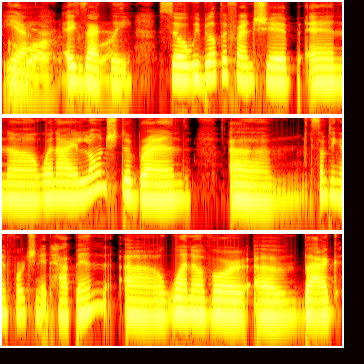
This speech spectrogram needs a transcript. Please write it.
yeah. A good exactly so we built a friendship and uh, when i launched the brand um, something unfortunate happened. Uh, one of our um, bag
